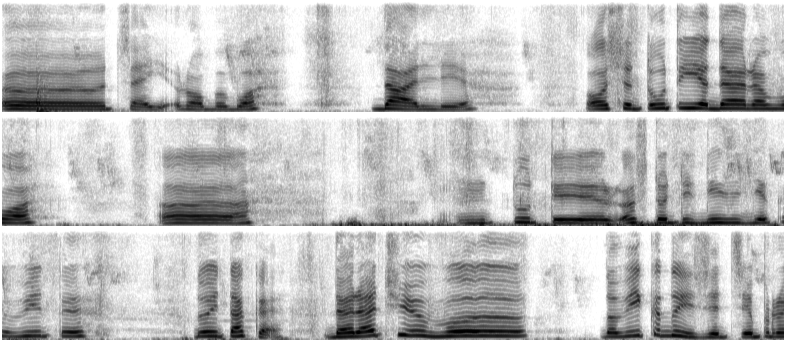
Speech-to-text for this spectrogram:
е, цей робимо. Далі. Ось тут є дерево. Е, тут ростуть різні квіти. Ну і таке. До речі, в новій книзі, про,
